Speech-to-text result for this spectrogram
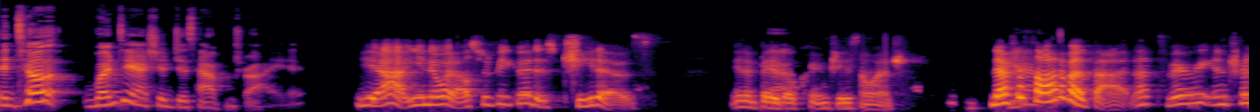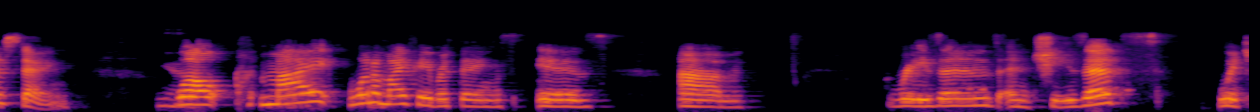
Until one day I should just have them try it. Yeah, you know what else would be good is Cheetos in a Yeah. bagel cream cheese sandwich. Never Yeah. thought about that. That's very interesting. Yeah. Well, my one of my favorite things is um, raisins and Cheez Its, which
